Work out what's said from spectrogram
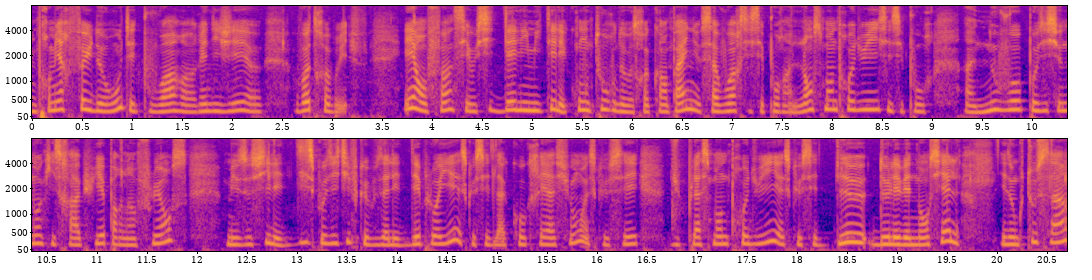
une première feuille de route et de pouvoir rédiger votre brief. Et enfin, c'est aussi délimiter les contours de votre campagne, savoir si c'est pour un lancement de produit, si c'est pour un nouveau positionnement qui sera appuyé par l'influence, mais aussi les dispositifs que vous allez déployer. Est-ce que c'est de la co-création? Est-ce que c'est du placement de produits Est-ce que c'est de, de l'événementiel? Et donc tout ça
